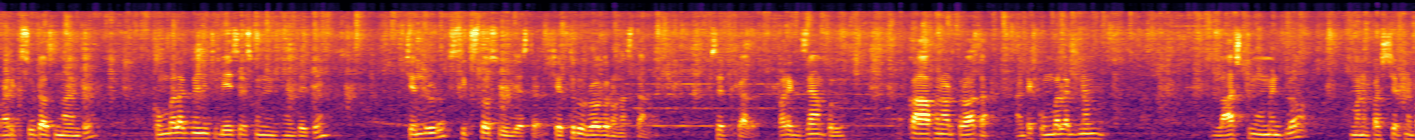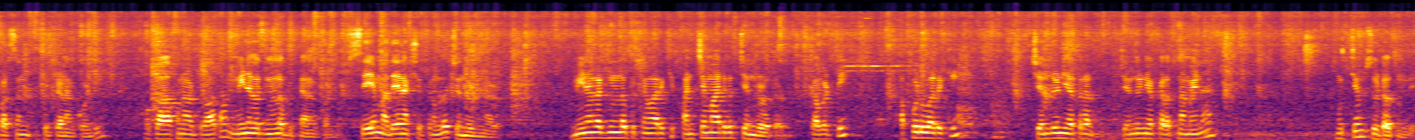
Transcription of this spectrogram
వారికి సూట్ అవుతుందా అంటే కుంభలగ్నం నుంచి బేస్ చేసుకుని చూసినట్టయితే చంద్రుడు సిక్స్తో సూట్ చేస్తాడు. శత్రు రోగ రుణస్థానం. సెట్ కాదు. ఫర్ ఎగ్జాంపుల్ ఒక హాఫ్ అన్ అవర్ తర్వాత అంటే కుంభలగ్నం లాస్ట్ మూమెంట్లో మనం ఫస్ట్ చెప్పిన పర్సన్ పుట్టాడు అనుకోండి ఒక హాఫ్ అన్ అవర్ తర్వాత మీనలగ్నంలో పుట్టాడు అనుకోండి. సేమ్ అదే నక్షత్రంలో చంద్రుడు ఉన్నాడు. మీనలగ్నంలో పుట్టిన వారికి పంచమాధిపతి చంద్రుడు అవుతాడు. కాబట్టి అప్పుడు వారికి చంద్రుని యొక్క చంద్రుని యొక్క రత్నమైన ముత్యం సూట్ అవుతుంది.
